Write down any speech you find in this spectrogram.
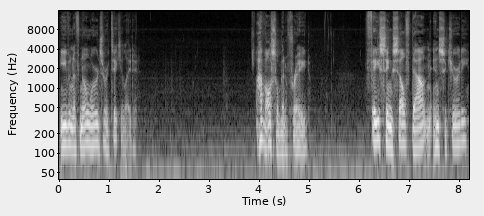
even if no words are articulated. I've also been afraid. Facing self doubt and insecurity,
